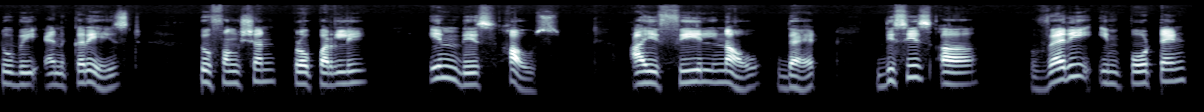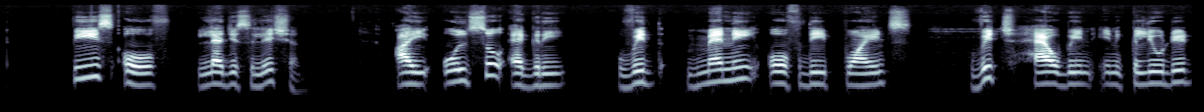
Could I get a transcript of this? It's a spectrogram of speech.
to be encouraged to function properly in this house. I feel now that this is a very important piece of legislation. I also agree with many of the points which have been included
